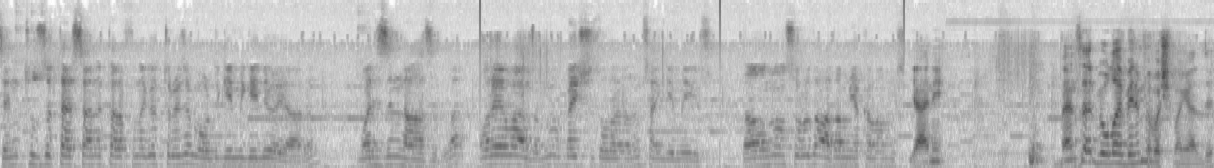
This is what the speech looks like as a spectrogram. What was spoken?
Seni Tuzla Tersane tarafına götüreceğim. Orada gemi geliyor yarın. Valizini de hazırla. Oraya vardım mı 500 dolar alırım sen gemiye gir. Daha ondan sonra da adam yakalanmış. Yani benzer bir olay benim de başıma geldi.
